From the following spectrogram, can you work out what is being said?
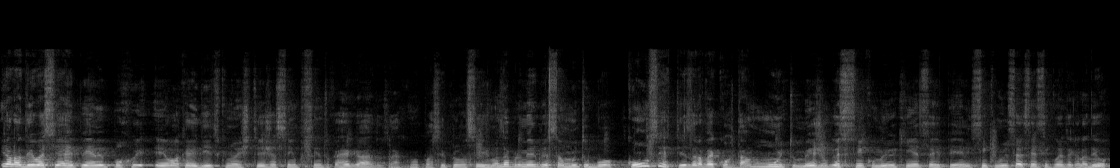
E ela deu esse RPM porque eu acredito que não esteja 100% carregado, tá? Como eu passei para vocês. Mas a primeira impressão é muito boa. Com certeza ela vai cortar muito, mesmo com esses 5.500 RPM, 5.750 que ela deu,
